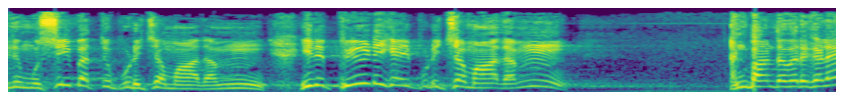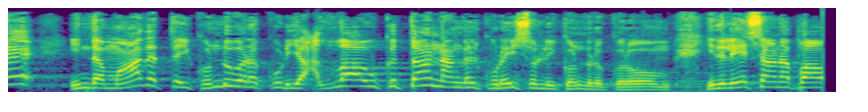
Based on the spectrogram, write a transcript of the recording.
இது முசீபத்து பிடிச்ச மாதம் இது பீடிகை பிடிச்ச மாதம். அன்பாந்தவர்களே இந்த மாதத்தை கொண்டு வரக்கூடிய அல்லாவுக்குத்தான் நாங்கள் குறை சொல்லிக் கொண்டிருக்கிறோம். இது லேசான பாவம்.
